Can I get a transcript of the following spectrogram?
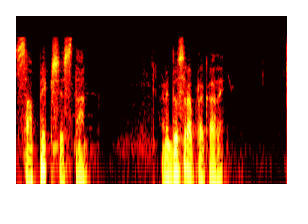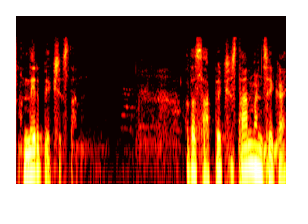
सापेक्ष स्थान. आणि दुसरा प्रकार आहे निरपेक्ष स्थान. आता सापेक्ष स्थान म्हणजे काय?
